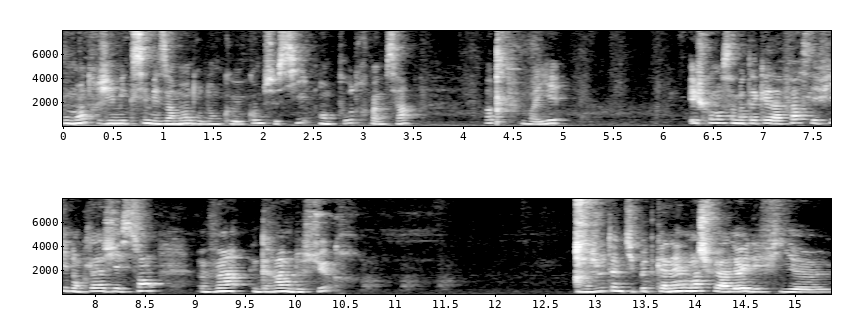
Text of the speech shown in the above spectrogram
Vous montre. J'ai mixé mes amandes donc euh, comme ceci en poudre comme ça. Hop vous voyez. Et je commence à m'attaquer à la farce les filles. Donc là j'ai 120 grammes de sucre. J'ajoute un petit peu de cannelle. Moi je fais à l'œil les filles euh,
